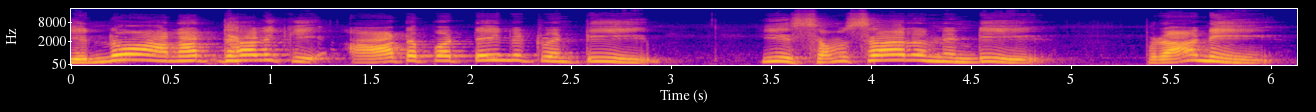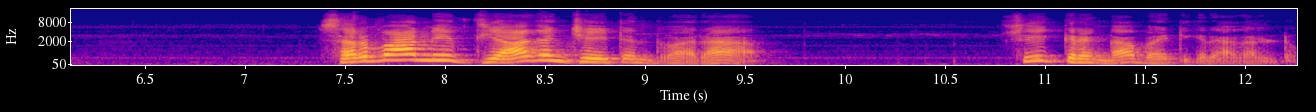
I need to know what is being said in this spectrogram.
ఎన్నో అనర్థాలకి ఆటపట్టైనటువంటి ఈ సంసారం నుండి ప్రాణి సర్వాన్ని త్యాగం చేయటం ద్వారా శీఘ్రంగా బయటికి రాగలడు.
